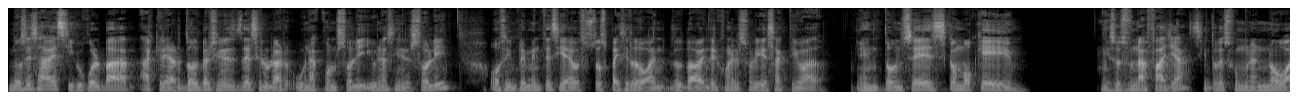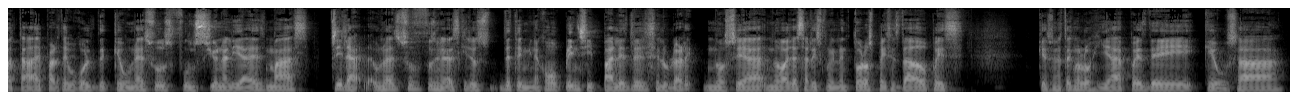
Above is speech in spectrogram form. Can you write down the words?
No se sabe si Google va a crear dos versiones del celular, una con Soli y una sin el Soli, o simplemente si a estos países los va a vender con el Soli desactivado. Entonces, como que eso es una falla. Siento que es como una novatada de parte de Google de que una de sus funcionalidades más, sí, una de sus funcionalidades que ellos determinan como principales del celular no sea, no vaya a estar disponible en todos los países, dado pues que es una tecnología pues de que usa,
